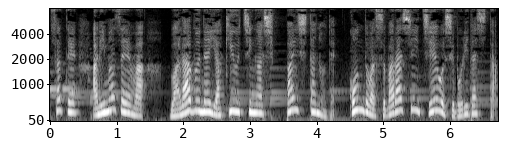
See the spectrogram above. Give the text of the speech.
さて、有馬勢は、わら船焼き打ちが失敗したので、今度は素晴らしい知恵を絞り出した。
